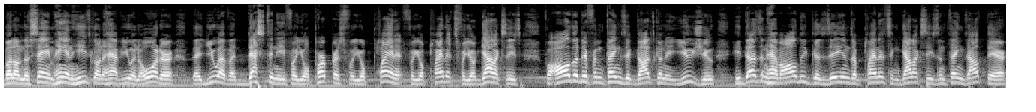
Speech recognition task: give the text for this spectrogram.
but on the same hand, He's going to have you in order that you have a destiny for your purpose, for your planet, for your planets, for your galaxies, for all the different things that God's going to use you. He doesn't have all these gazillions of planets and galaxies and things out there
